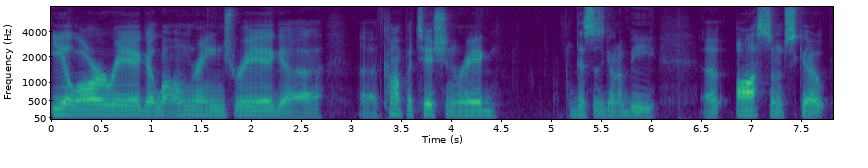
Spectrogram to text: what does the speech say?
ELR rig, a long range rig, a, a competition rig, this is going to be an awesome scope.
